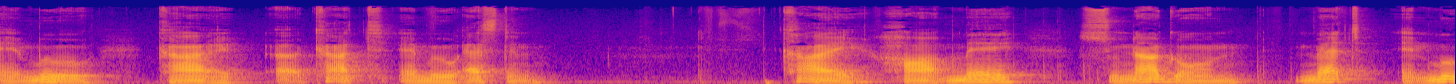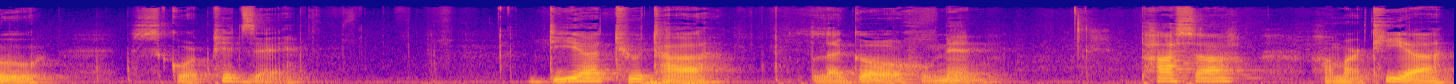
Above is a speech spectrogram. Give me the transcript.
emu, kai uh, cat emu esten kai ha me sunagon met emu scorpidze. Dia tuta lego humin. Passa hamartia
